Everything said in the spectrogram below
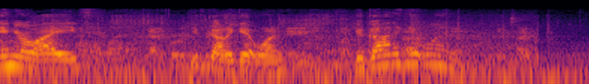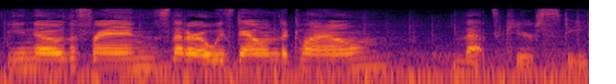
in your life, you've got to get one. You got to get one. You know the friends that are always down to clown? That's Kirsty.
